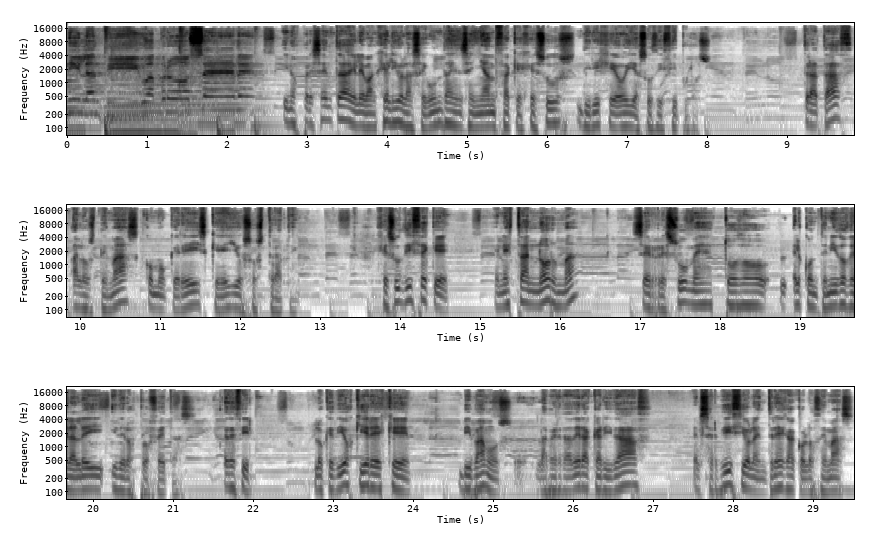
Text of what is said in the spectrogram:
ni la antigua procedencia. Y nos presenta el Evangelio la segunda enseñanza que Jesús dirige hoy a sus discípulos. Tratad a los demás como queréis que ellos os traten. Jesús dice que en esta norma se resume todo el contenido de la ley y de los profetas. Es decir, lo que Dios quiere es que vivamos la verdadera caridad, el servicio, la entrega con los demás.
